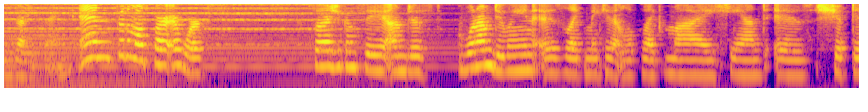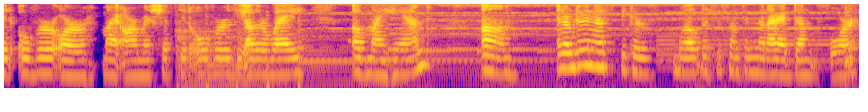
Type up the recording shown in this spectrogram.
use anything. And for the most part it works. So as you can see I'm just what I'm doing is like making it look like my hand is shifted over or my arm is shifted over the other way of my hand um, and I'm doing this because, well, this is something that I had done before,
